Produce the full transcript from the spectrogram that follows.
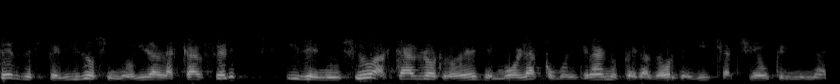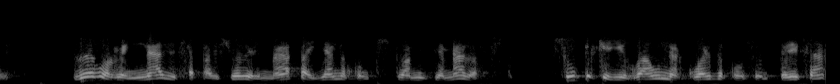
ser despedido, sino ir a la cárcel y denunció a Carlos Loé de Mola como el gran operador de dicha acción criminal. Luego Reina desapareció del mapa y ya no contestó a mis llamadas. Supe que llegó a un acuerdo con su empresa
